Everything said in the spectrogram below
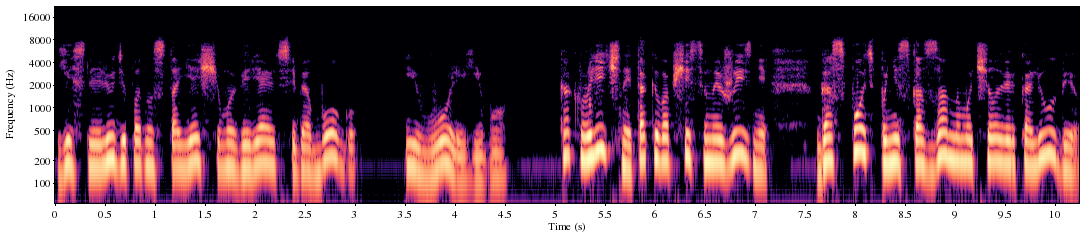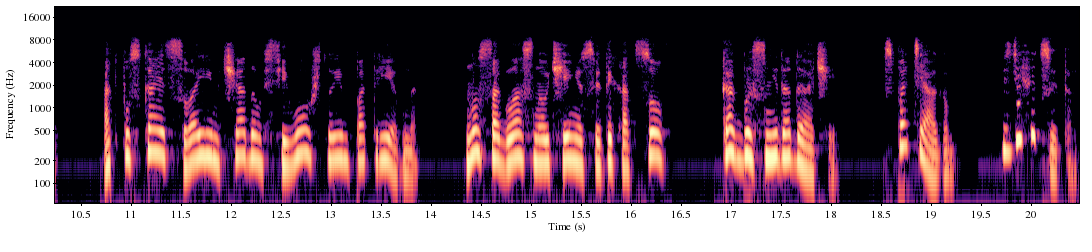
если люди по-настоящему веряют себя Богу и воле Его? Как в личной, так и в общественной жизни Господь по несказанному человеколюбию отпускает своим чадам всего, что им потребно, но, согласно учению святых отцов, как бы с недодачей, с потягом, с дефицитом.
